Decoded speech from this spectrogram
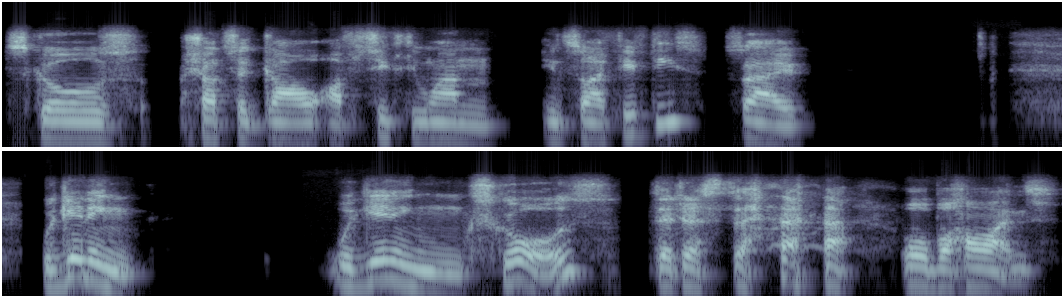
scores, shots at goal off sixty one inside fifties. So we're getting we're getting scores that just all behinds.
